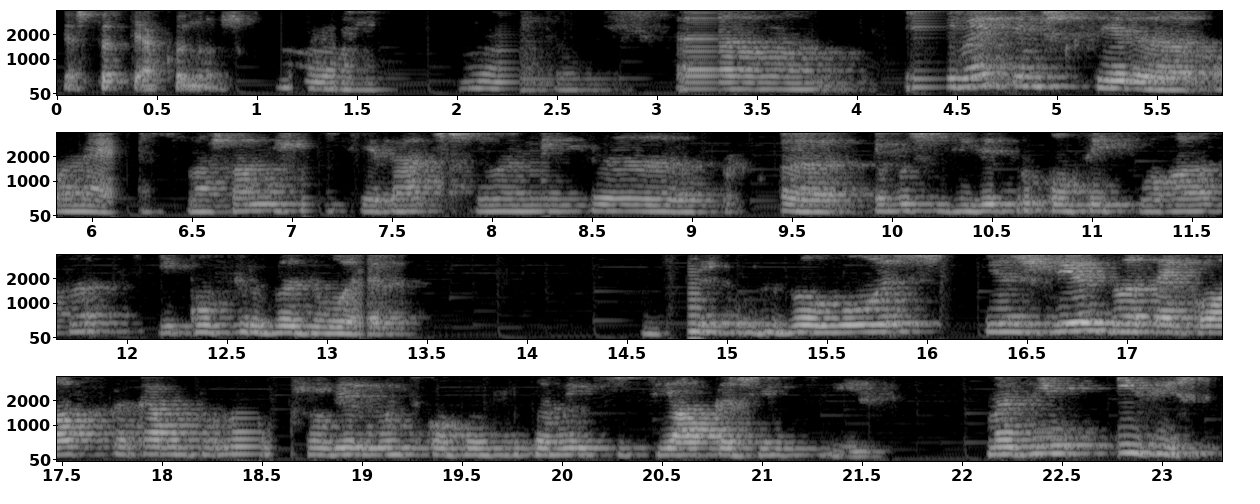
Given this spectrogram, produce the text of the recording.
Queres partilhar connosco? Muito, muito. Uh, primeiro temos que ser uh, honestos. Nós estamos numa sociedade extremamente, uh, eu vou dizer, preconceituosa e conservadora. De valores que às vezes eu até gosto que acabam por não responder muito com o comportamento social que a gente vive. Mas existe.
